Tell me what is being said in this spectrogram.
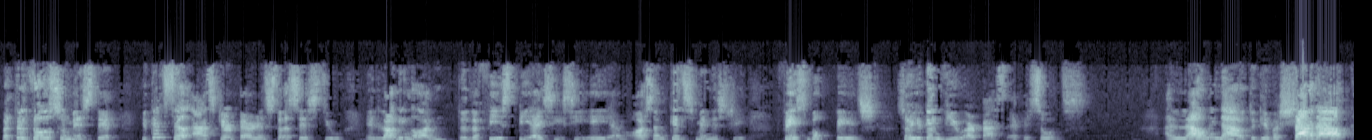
But to those who missed it, you can still ask your parents to assist you in logging on to the Feast PICC AM Awesome Kids Ministry Facebook page so you can view our past episodes. Allow me now to give a shout out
